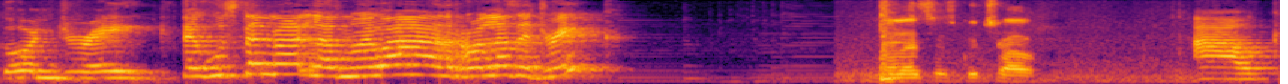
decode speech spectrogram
Con Drake. ¿Te gustan la- las nuevas rolas de Drake? No las he escuchado. Ah, ok.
